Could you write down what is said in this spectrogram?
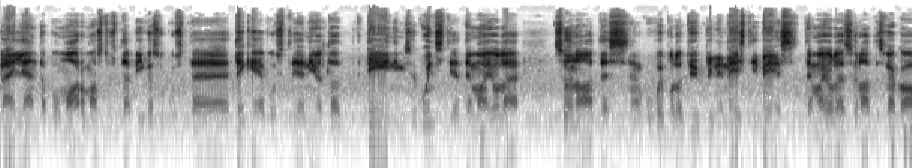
väljendab oma armastust läbi igasuguste tegevuste ja nii-öelda teenimise kunsti, et tema ei ole sõnades nagu võib-olla tüüpiline Eesti mees, tema ei ole sõnades väga,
